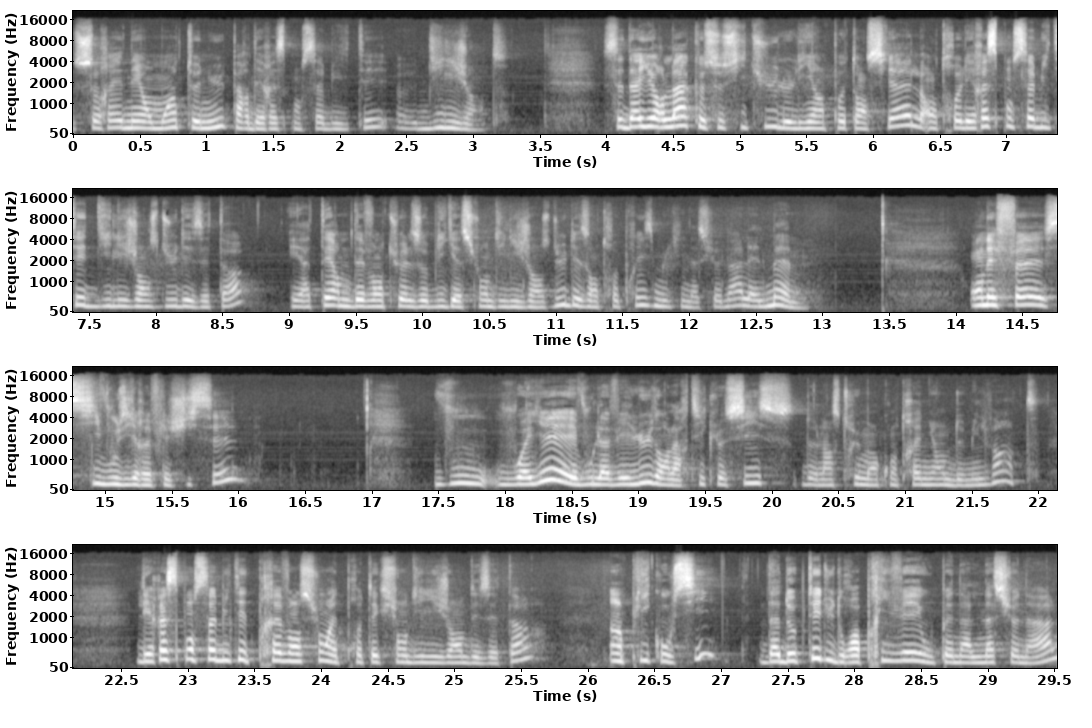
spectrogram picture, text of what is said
serait néanmoins tenu par des responsabilités diligentes. C'est d'ailleurs là que se situe le lien potentiel entre les responsabilités de diligence dues des États et à terme d'éventuelles obligations de diligence dues des entreprises multinationales elles-mêmes. En effet, si vous y réfléchissez, vous voyez, et vous l'avez lu dans l'article 6 de l'instrument contraignant de 2020, les responsabilités de prévention et de protection diligente des États impliquent aussi d'adopter du droit privé ou pénal national,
